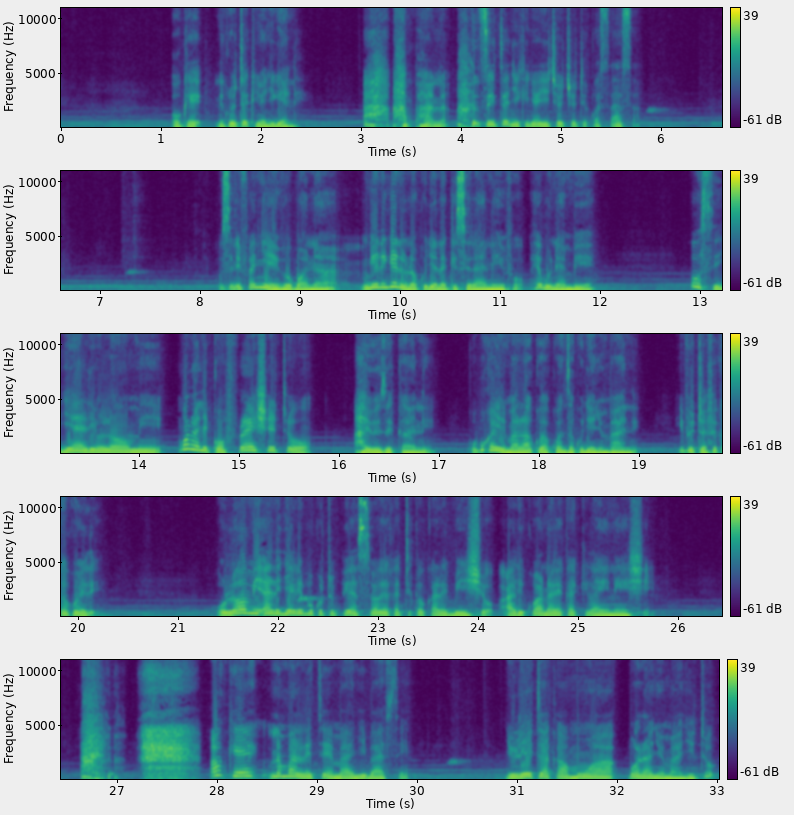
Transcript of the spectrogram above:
Okay, nikuletee kinywaji gani? Ah, hapana. Sihitaji kinywaji chochote kwa sasa. Usinifanyie hivyo bwana. Mgeni gani unakuja na kisirani hivyo? Hebu niambie. Usijali Ulomi. Mbona niko fresh tu? Haiwezekani. Kumbuka hii mara yako ya kwanza kuja nyumbani. Hivi tutafika kweli? Ulomi alijaribu kutupia swaga katika ukaribisho. Alikuwa anaweka kilainishi. Okay, naomba niletee maji basi. Julieta akaamua bora anywe maji tu.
